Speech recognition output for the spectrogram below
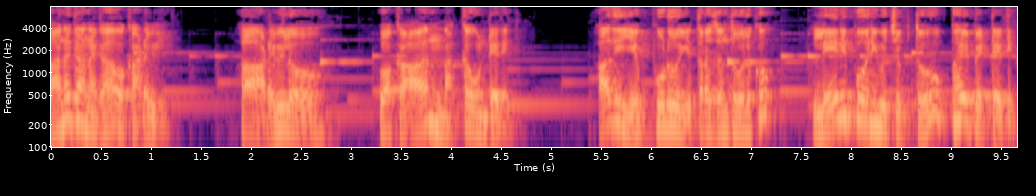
అనగనగా ఒక అడవి. ఆ అడవిలో ఒక నక్క ఉండేది. అది ఎప్పుడూ ఇతర జంతువులకు లేనిపోనివి చెప్తూ భయపెట్టేది.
